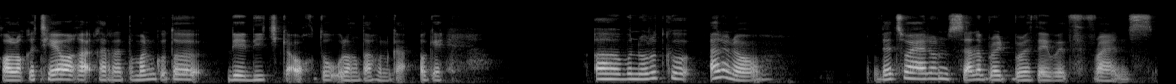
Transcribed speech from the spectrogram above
kalau kecewa kak karena temanku tuh dia di kak waktu ulang tahun kak." Oke. Okay Uh, menurutku, I don't know. That's why I don't celebrate birthday with friends.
